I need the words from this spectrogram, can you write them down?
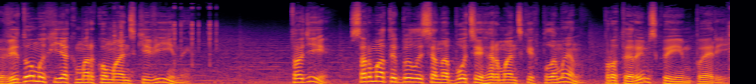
відомих як Маркоманські війни. Тоді сармати билися на боці германських племен проти Римської імперії.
